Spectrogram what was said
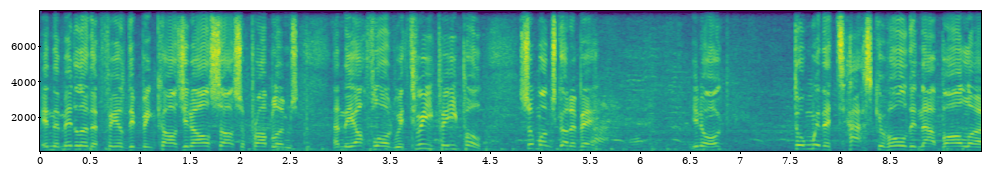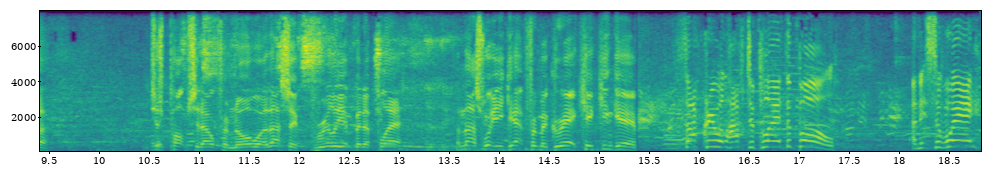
In the middle of the field, they've been causing all sorts of problems. And the offload with three people, someone's got to be, you know, done with the task of holding that ball there. He just pops it out from nowhere. That's a brilliant bit of play. And that's what you get from a great kicking game. Thackeray will have to play the ball. And it's away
